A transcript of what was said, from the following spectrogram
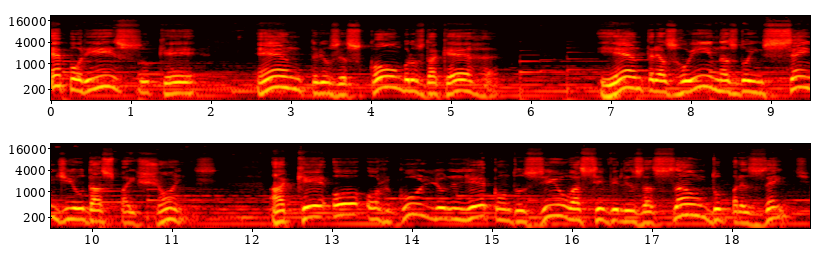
É por isso que, entre os escombros da guerra e entre as ruínas do incêndio das paixões, a que o orgulho lhe conduziu à civilização do presente,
